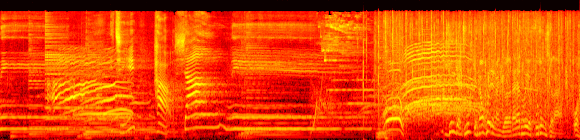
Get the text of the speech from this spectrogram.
你，一起好想你。哦，已经演出演唱会的感觉了，大家都可以互动起来。哇，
